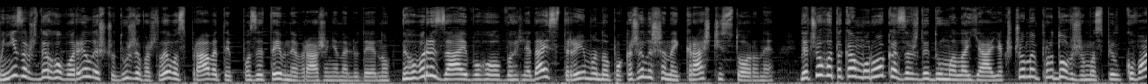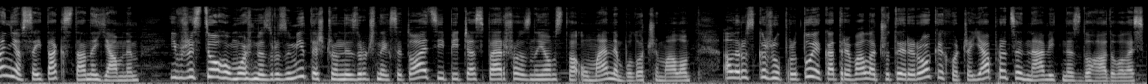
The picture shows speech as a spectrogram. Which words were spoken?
Мені завжди говорили, що дуже важливо справити позитивне враження на людину. Не говори зайвого, виглядай стримано, покажи лише найкращі сторони. Для чого така морока завжди думала я? Якщо ми продовжимо спілкування, все й так стане явним. І вже з цього можна зрозуміти, що незручних ситуацій під час першого знайомства у мене було чимало. Але розкажу про ту, яка тривала 4 роки, хоча я про це навіть не здогадувалась.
